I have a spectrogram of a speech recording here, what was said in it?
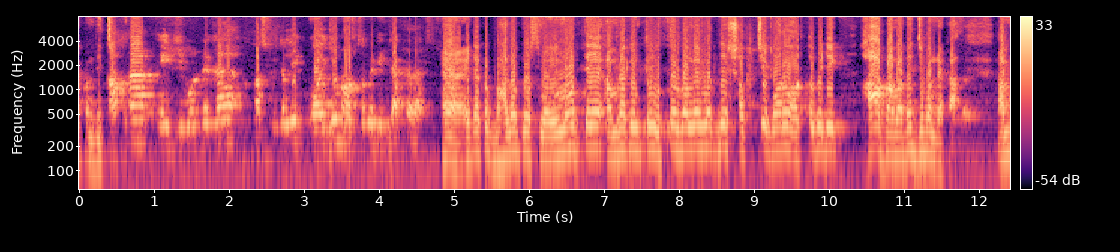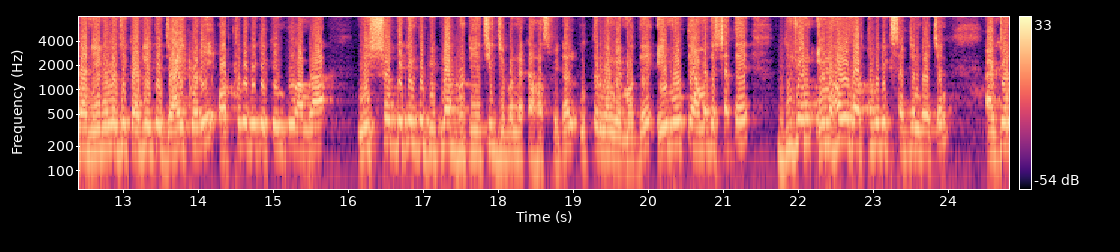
এখন দিচ্ছে। আপনার এই জীবনরেখা হসপিটালে কয়জন অর্থোপেডিক ডাক্তার আছে? হ্যাঁ এটা খুব ভালো প্রশ্ন। এই মুহূর্তে আমরা কিন্তু উত্তরবঙ্গের মধ্যে সবচেয়ে বড় অর্থোপেডিক হাব আমাদের জীবনরেখা আমরা নিউরোলজি কার্ডলিতে যাই করি, অর্থোপেডিকে কিন্তু আমরা নিঃশব্দে কিন্তু বিপ্লব ঘটিয়েছি জীবনরেখা হসপিটাল উত্তরবঙ্গের মধ্যে। এই মুহূর্তে আমাদের সাথে দুজন ইনহাউস অর্থোপেডিক সার্জন রয়েছেন। একজন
